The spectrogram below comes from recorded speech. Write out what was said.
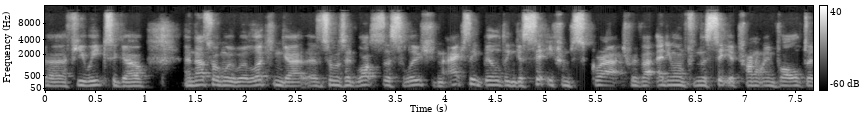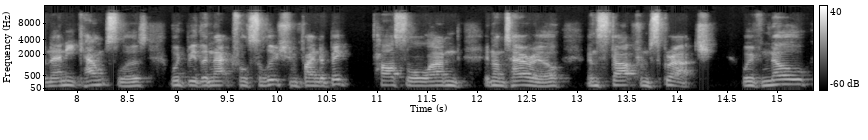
a, a, few weeks ago, and that's when we were looking at. And someone said, "What's the solution?" Actually, building a city from scratch without anyone from the city of Toronto involved and any councillors would be the natural solution. Find a big parcel of land in Ontario and start from scratch with no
